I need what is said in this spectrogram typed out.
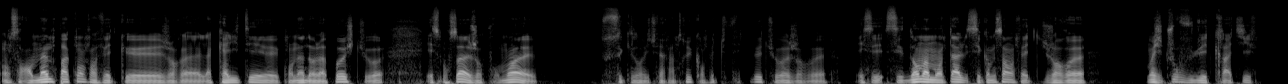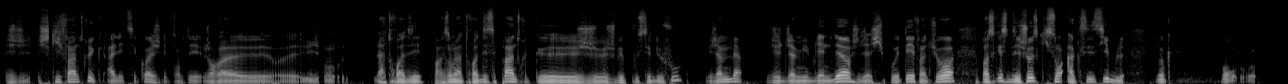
on s'en rend même pas compte, en fait, que, genre, euh, la qualité euh, qu'on a dans la poche, tu vois. Et c'est pour ça, genre, pour moi, euh, tous ceux qui ont envie de faire un truc, en fait, faites-le, tu vois. Genre, et c'est dans ma mentale, c'est comme ça, en fait. Genre, moi, j'ai toujours voulu être créatif. Je, kiffe un truc. Allez, tu sais quoi, je vais tenter. Genre, la 3D. Par exemple, la 3D, c'est pas un truc que je, je vais pousser de fou, mais j'aime bien. J'ai déjà mis Blender, j'ai déjà chipoté, enfin, tu vois. Parce que c'est des choses qui sont accessibles. Donc,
